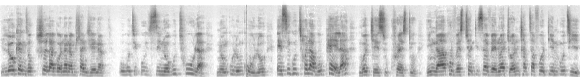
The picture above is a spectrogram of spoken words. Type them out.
ilokho engizokushela kona namhlanje na ukuthi sinokuthula noNkulunkulu esikuthola kuphela ngoJesu Kristu. Ingakho verse 27 waJohn chapter 14 uthi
